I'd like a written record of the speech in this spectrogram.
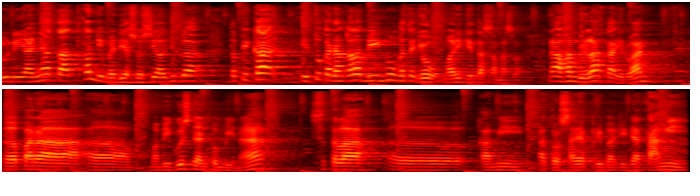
dunia nyata kan di media sosial juga. Tapi kak itu kadangkala bingung kata yuk mari kita sama-sama. Nah alhamdulillah kak Irwan eh, para eh, mabigus dan pembina setelah eh, kami atau saya pribadi datangi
